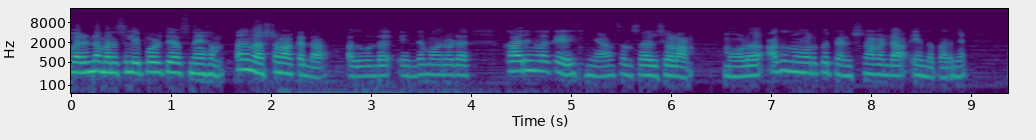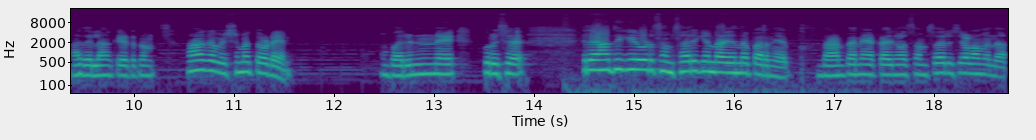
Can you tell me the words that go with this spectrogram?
വരുണിന്റെ മനസ്സിൽ ഇപ്പോഴത്തെ ആ സ്നേഹം അത് നഷ്ടമാക്കണ്ട. അതുകൊണ്ട് എന്റെ മോനോട് കാര്യങ്ങളൊക്കെ ഞാൻ സംസാരിച്ചോളാം. മോൾ അതൊന്നും ഓർത്ത് ടെൻഷൻ ആവണ്ട എന്ന് പറഞ്ഞ് അതെല്ലാം കേട്ടതും ആകെ വിഷമത്തോടെ വരുണിനെ കുറിച്ച് രാധികയോട് സംസാരിക്കണ്ട എന്ന് പറഞ്ഞ് താൻ തന്നെ ആ കാര്യങ്ങൾ സംസാരിച്ചോളാമെന്ന്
